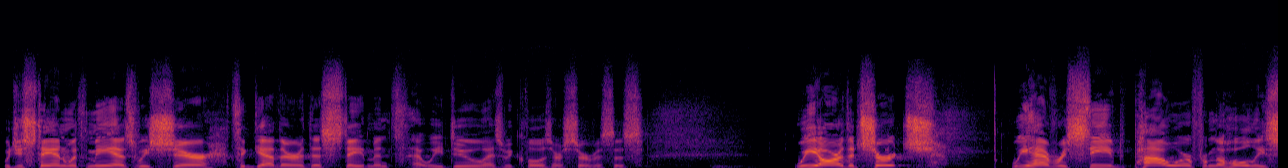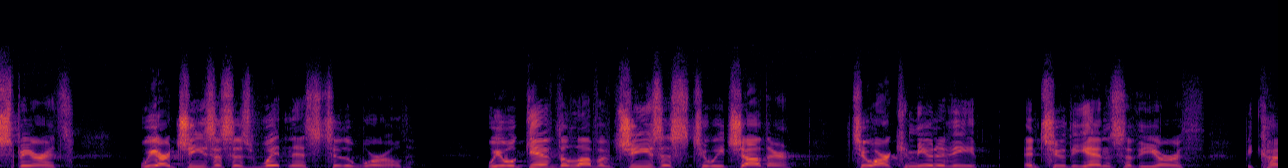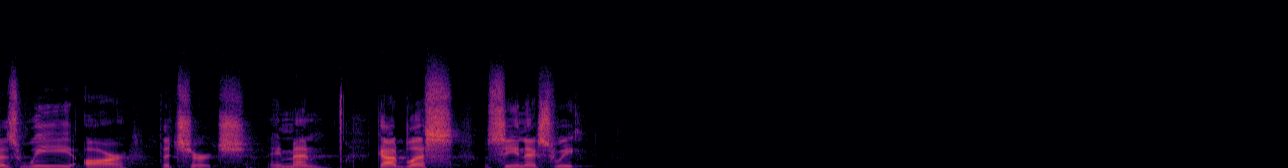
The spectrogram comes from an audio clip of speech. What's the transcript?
Would you stand with me as we share together this statement that we do as we close our services? We are the church. We have received power from the Holy Spirit. We are Jesus' witness to the world. We will give the love of Jesus to each other, to our community, and to the ends of the earth because we are the church. Amen. God bless. We'll see you next week.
